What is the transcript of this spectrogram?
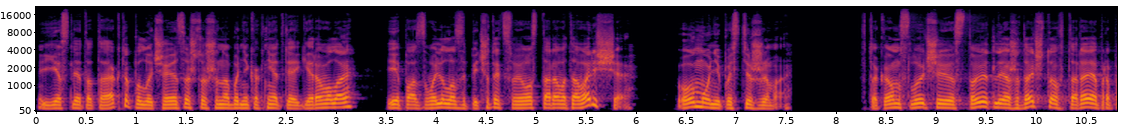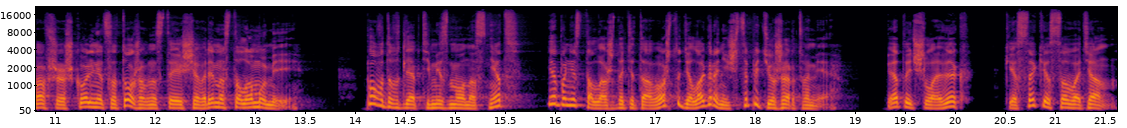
Если это так, то получается, что Шиноба никак не отреагировала и позволила запечатать своего старого товарища? Уму непостижимо. В таком случае, стоит ли ожидать, что вторая пропавшая школьница тоже в настоящее время стала мумией? Поводов для оптимизма у нас нет, я бы не стала ожидать и того, что дело ограничится пятью жертвами. Пятый человек – Кисеки Соватян.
